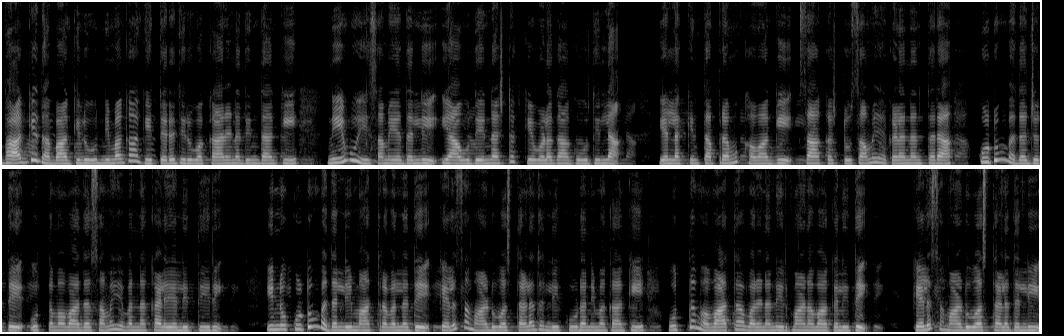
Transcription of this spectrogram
ಭಾಗ್ಯದ ಬಾಗಿಲು ನಿಮಗಾಗಿ ತೆರೆದಿರುವ ಕಾರಣದಿಂದಾಗಿ ನೀವು ಈ ಸಮಯದಲ್ಲಿ ಯಾವುದೇ ನಷ್ಟಕ್ಕೆ ಒಳಗಾಗುವುದಿಲ್ಲ. ಎಲ್ಲಕ್ಕಿಂತ ಪ್ರಮುಖವಾಗಿ ಸಾಕಷ್ಟು ಸಮಯಗಳ ನಂತರ ಕುಟುಂಬದ ಜೊತೆ ಉತ್ತಮವಾದ ಸಮಯವನ್ನ ಕಳೆಯಲಿದ್ದೀರಿ. ಇನ್ನು ಕುಟುಂಬದಲ್ಲಿ ಮಾತ್ರವಲ್ಲದೆ ಕೆಲಸ ಮಾಡುವ ಸ್ಥಳದಲ್ಲಿ ಕೂಡ ನಿಮಗಾಗಿ ಉತ್ತಮ ವಾತಾವರಣ ನಿರ್ಮಾಣವಾಗಲಿದೆ. ಕೆಲಸ ಮಾಡುವ ಸ್ಥಳದಲ್ಲಿ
